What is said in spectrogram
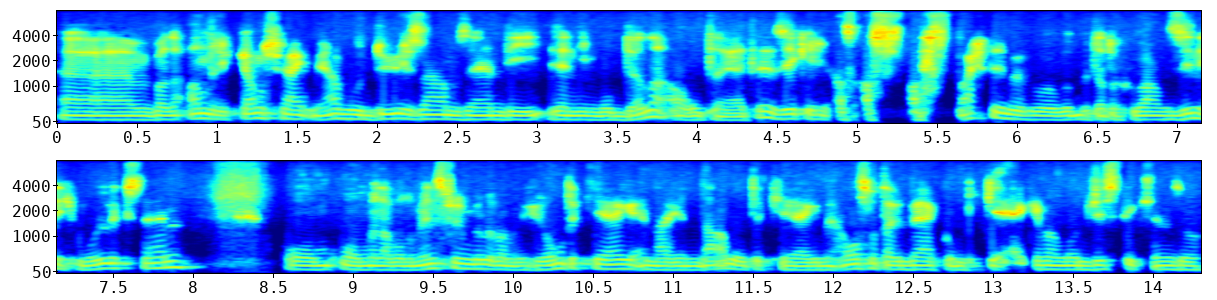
Uh, van de andere kant vraag ik me af, hoe duurzaam zijn die, zijn die modellen altijd? Hè? Zeker als, als, als starter bijvoorbeeld moet dat toch waanzinnig moeilijk zijn om, om een abonnementsformule van de grond te krijgen en dat rendabel te krijgen. Met alles wat daarbij komt kijken, van logistics en zo.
